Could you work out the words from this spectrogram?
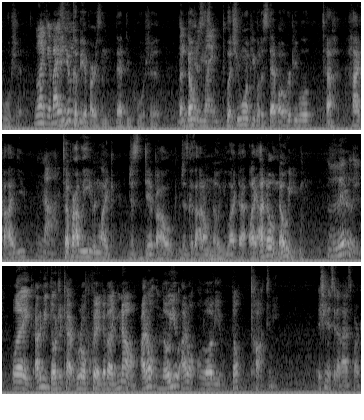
cool shit. Like if I and you could be a person that do cool shit. But don't just be, lame. but you want people to step over people to high five you nah. to probably even like just dip out just because I don't know you like that. Like I don't know you. Literally, like I'd be Doja Cat real quick. I'd be like, no, I don't know you. I don't love you. Don't talk to me. And She didn't say that last part,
